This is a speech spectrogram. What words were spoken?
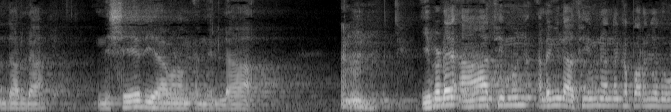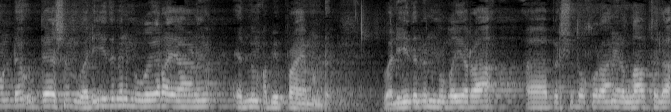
എന്താല്ല നിഷേധിയാവണം എന്നില്ല. ഇവിടെ ആസിമുൻ അല്ലെങ്കിൽ അസീമുൻ എന്നൊക്കെ പറഞ്ഞതുകൊണ്ട് ഉദ്ദേശം വലീദ് ബിൻ മുഗൈറയാണ് എന്നും അഭിപ്രായമുണ്ട്. വലീദ് ബിൻ മുഗൈറ പരിശുദ്ധ ഖുറാനിൽ അള്ളാഹു തല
